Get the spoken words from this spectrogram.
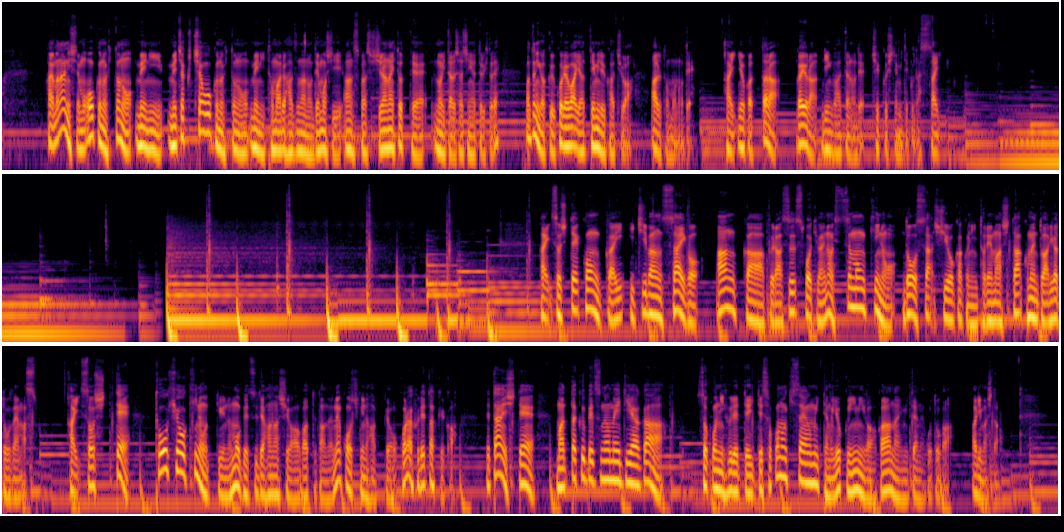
はい、まあ、何にしても多くの人の目に、めちゃくちゃ多くの人の目に留まるはずなので、もしアンスプラッシュ知らない人ってのいたら写真やってる人で、まあ、とにかくこれはやってみる価値はあると思うので、はい、よかったら概要欄リンク貼ってあるのでチェックしてみてください。はい、そして今回一番最後、アンカープラス Spotify の質問機能、動作、使用確認取れました。コメントありがとうございます。はい。そして、投票機能っていうのも別で話が上がってたんだよね。公式の発表。これは触れたっけか。で、対して、全く別のメディアがそこに触れていて、そこの記載を見てもよく意味がわからないみたいなことがありました。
